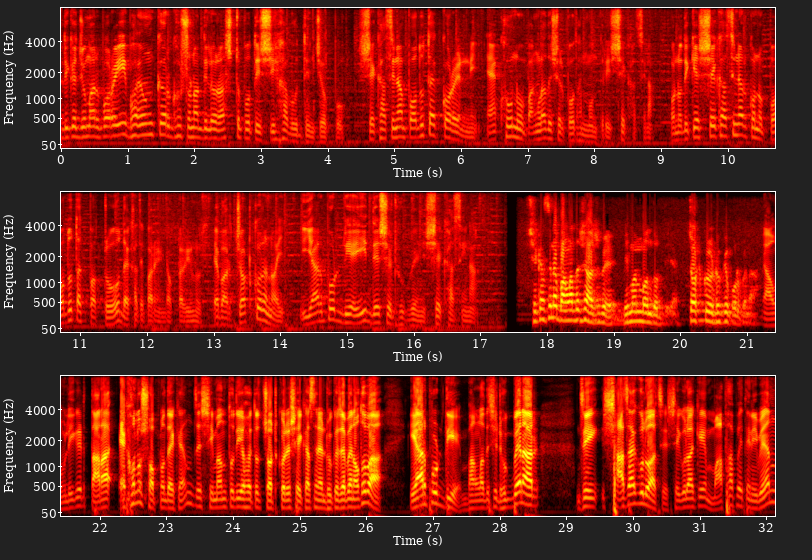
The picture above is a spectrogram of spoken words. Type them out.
এদিকে জুমার পরেই ভয়ঙ্কর ঘোষণা দিল রাষ্ট্রপতি শিহাবুদ্দিন চপ্পু। শেখ হাসিনা পদত্যাগ করেননি এখনও বাংলাদেশের প্রধানমন্ত্রী শেখ হাসিনা। অন্যদিকে শেখ হাসিনার কোনো পদত্যাগপত্রও দেখাতে পারেন ডক্টর ইউনুস। এবার চট করে নয় এয়ারপোর্ট দিয়েই দেশে ঢুকবেন শেখ হাসিনা। শেখ হাসিনা বাংলাদেশে আসবে বিমানবন্দর দিয়ে চট করে ঢুকে পড়বে না। আওয়ামী লীগের তারা এখনও স্বপ্ন দেখেন যে সীমান্ত দিয়ে হয়তো চট করে শেখ হাসিনা ঢুকে যাবেন অথবা এয়ারপোর্ট দিয়ে বাংলাদেশে ঢুকবেন আর যে সাজাগুলো আছে সেগুলোকে মাথা পেতে নেবেন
